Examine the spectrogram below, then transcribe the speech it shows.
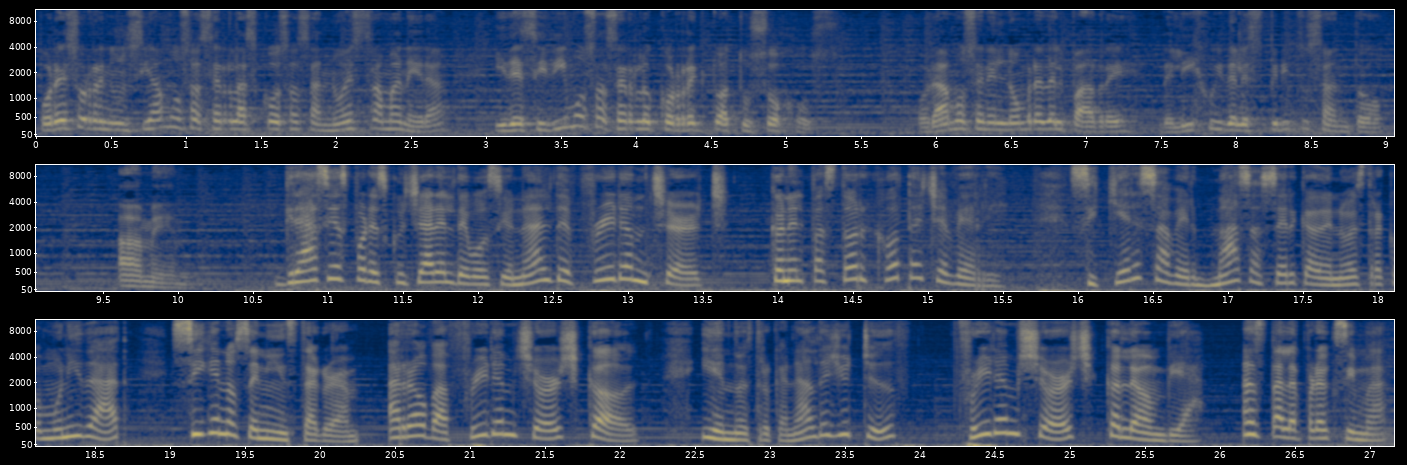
Por eso renunciamos a hacer las cosas a nuestra manera y decidimos hacer lo correcto a tus ojos. Oramos en el nombre del Padre, del Hijo y del Espíritu Santo. Amén. Gracias por escuchar el devocional de Freedom Church con el pastor J. Echeverry. Si quieres saber más acerca de nuestra comunidad, síguenos en Instagram, arroba Freedom Church Call, y en nuestro canal de YouTube, Freedom Church Colombia. Hasta la próxima.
